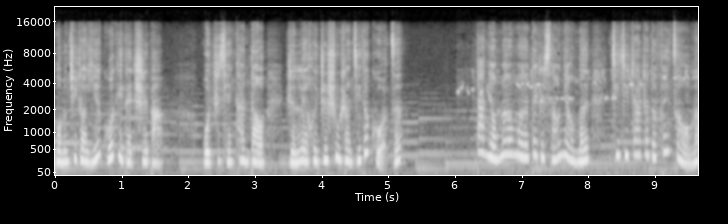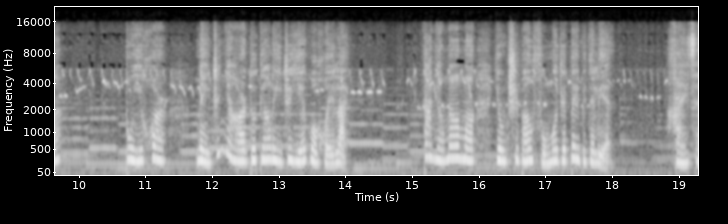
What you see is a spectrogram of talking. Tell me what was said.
我们去找野果给他吃吧。我之前看到人类会吃树上结的果子。大鸟妈妈带着小鸟们叽叽喳喳地飞走了。不一会儿，每只鸟儿都叼了一只野果回来。大鸟妈妈用翅膀抚摸着贝贝的脸，孩子，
